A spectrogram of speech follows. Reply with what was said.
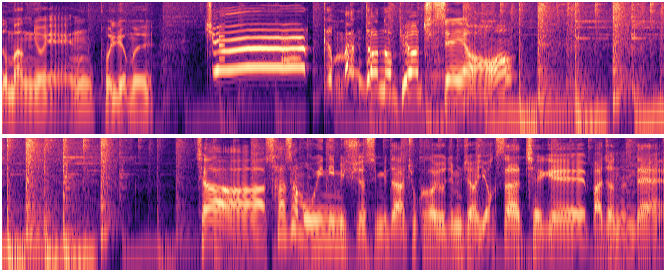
음악 여행 볼륨을 조금만 더 높여주세요. 자, 4352님이 주셨습니다. 조카가 요즘 저 역사책에 빠졌는데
